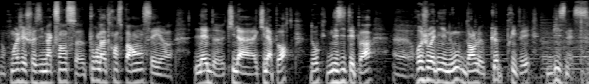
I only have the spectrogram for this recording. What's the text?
Donc moi j'ai choisi Maxence euh, pour la transparence et euh, l'aide qu'il apporte. Donc n'hésitez pas, euh, rejoignez-nous dans le club privé business.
